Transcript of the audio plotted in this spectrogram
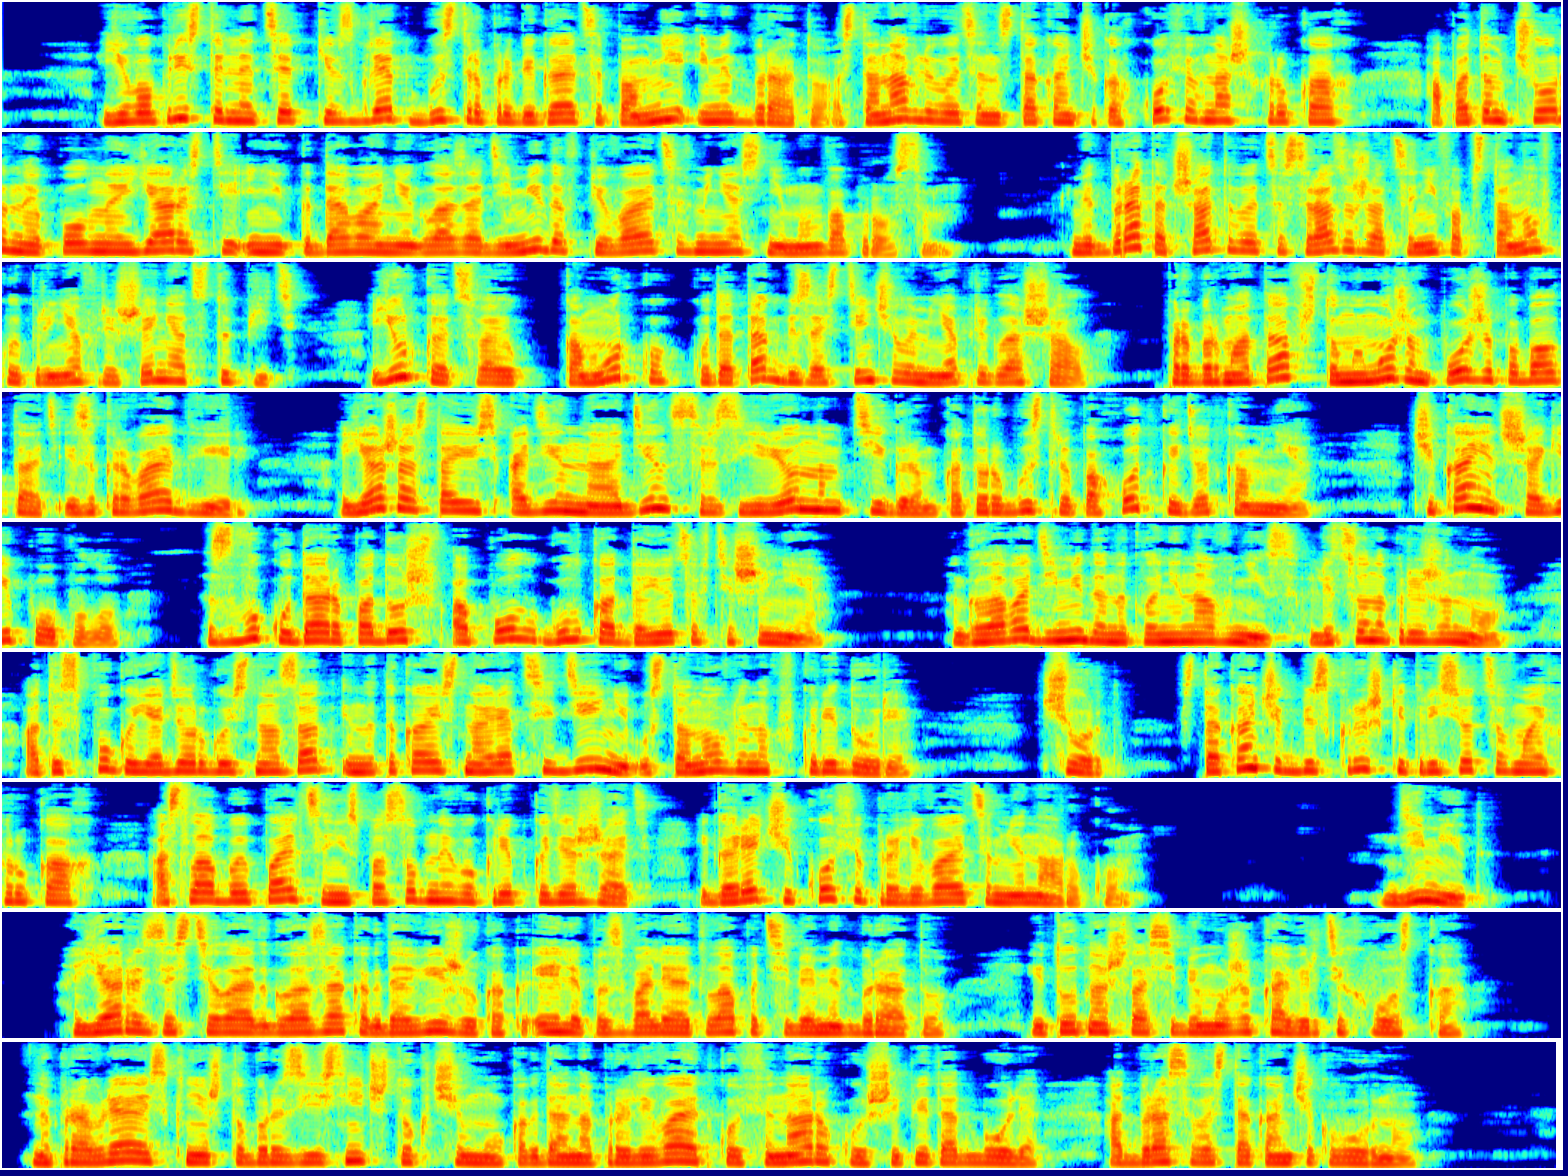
Его пристальный цепкий взгляд быстро пробегается по мне и медбрату, останавливается на стаканчиках кофе в наших руках, а потом черные, полные ярости и негодования глаза Демида впиваются в меня с немым вопросом. Медбрат отшатывается, сразу же оценив обстановку и приняв решение отступить. Юркает в свою коморку, куда так безостенчиво меня приглашал, пробормотав, что мы можем позже поболтать, и закрывает дверь. Я же остаюсь один на один с разъяренным тигром, который быстрой походкой идет ко мне. Чеканит шаги по полу. Звук удара подошв о пол гулко отдается в тишине. Голова Демида наклонена вниз, лицо напряжено. От испуга я дергаюсь назад и натыкаюсь на ряд сидений, установленных в коридоре. Черт, стаканчик без крышки трясется в моих руках, а слабые пальцы не способны его крепко держать, и горячий кофе проливается мне на руку. Демид. Ярость застилает глаза, когда вижу, как Эля позволяет лапать себя медбрату, и тут нашла себе мужика вертихвостка. Направляюсь к ней, чтобы разъяснить, что к чему, когда она проливает кофе на руку и шипит от боли, отбрасывая стаканчик в урну.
